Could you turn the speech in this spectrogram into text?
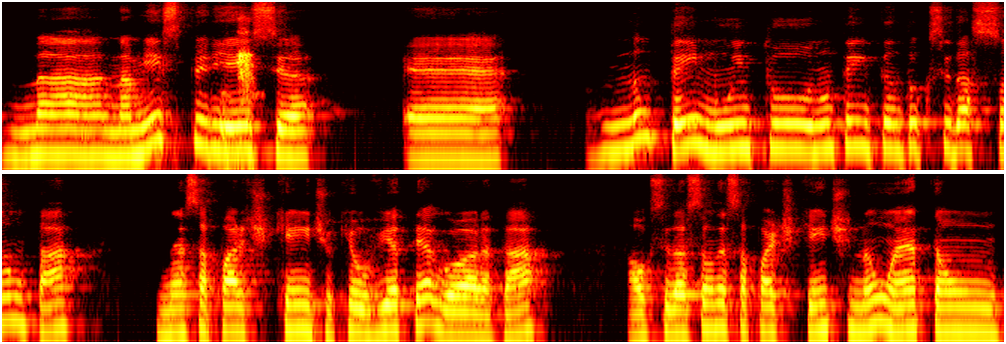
na, na minha experiência, é, não tem muito, não tem tanta oxidação, tá? Nessa parte quente, o que eu vi até agora, tá? A oxidação dessa parte quente não é tão,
